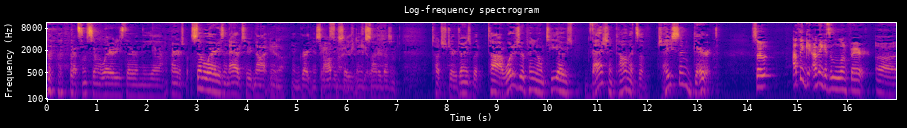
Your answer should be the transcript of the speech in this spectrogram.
got some similarities there in the uh, owners, similarities in attitude, not in, Yeah. in greatness. Dan Obviously, Snyder's Dan. Snyder doesn't touch Jerry Jones. But Ty, what is your opinion on T.O.'s bashing comments of Jason Garrett? So I think I think it's a little unfair uh,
